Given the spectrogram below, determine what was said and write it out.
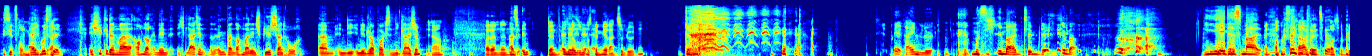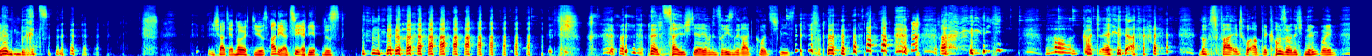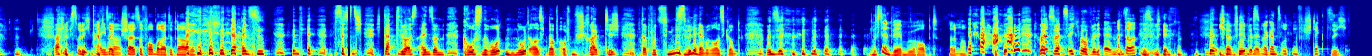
ist jetzt auch Ja, ich muss ja. dir, ich schicke dir dann mal auch noch in den, ich lade dir dann irgendwann noch mal den Spielstand hoch, ähm, in die, in die Dropbox, in die gleiche. Ja. Weil dann, dann, Also in, dann in versuchen, in- das bei mir reinzulöten. reinlöten, muss ich immer an Tim denken, immer. Jedes Mal. Ein AUX-Kabel ins Auto löten. Ich hatte ja neulich dieses ADAC-Erlebnis. Dann zeige ich dir, wie man das Riesenrad kurz schließt. oh Gott, ey. Los, fahr Intro ab, wir kommen so nicht nirgendwo hin. Dass du nicht mehr die Scheiße vorbereitet habe. ist das nicht, ich dachte, du hast einen so einen großen roten Notausknopf auf dem Schreibtisch, da wo zumindest Wilhelm rauskommt. Und so, Wo ist denn Wilhelm überhaupt? Warte mal. was weiß ich, wo Wilhelm Ach, ist. da unten ist Wilhelm. Ja, Wilhelm ist immer ganz unten, versteckt sich.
